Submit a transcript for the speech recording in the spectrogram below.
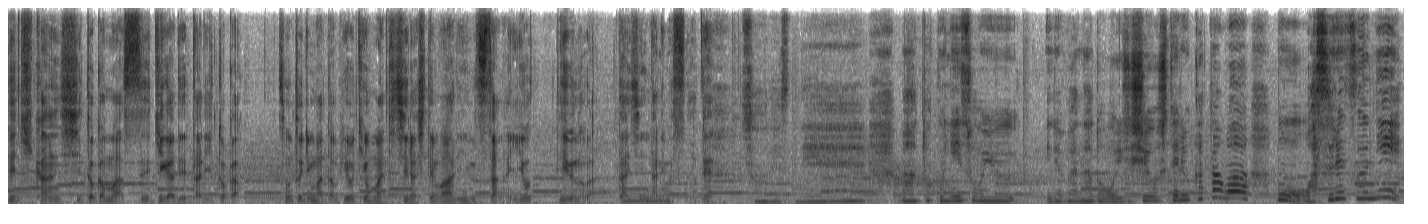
で気管支とか、まあ、咳が出たりとかその時また病気をまき散らして周りにうつさないよっていうのが大事になりますので。そうですね、まあ、特にそういう入れ歯などを使用している方はもう忘れずに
